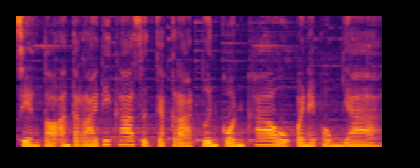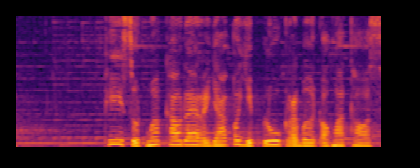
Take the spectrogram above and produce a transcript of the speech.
เสี่ยงต่ออันตรายที่ข้าศึกจะกราดปืนกลเข้าไปในพงหญ้า ที่สุดเมื่อเข้าได้ระยะก็หยิบลูกระเบิดออกมาถอดส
